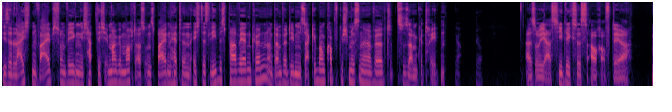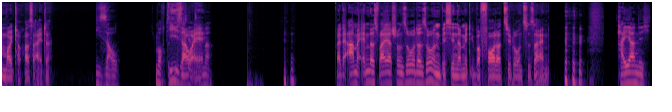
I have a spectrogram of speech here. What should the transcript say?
diese leichten Vibes von wegen, ich hab dich immer gemocht, aus uns beiden hätte ein echtes Liebespaar werden können und dann wird ihm ein Sack über den Kopf geschmissen und er wird zusammengetreten. Ja. Ja. Also ja, Silix ist auch auf der Meuterer-Seite. Die Sau. Ich mochte Die Sau, ey. Immer. Weil der arme Anders war ja schon so oder so ein bisschen damit überfordert, Zylon zu sein. Taya nicht.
